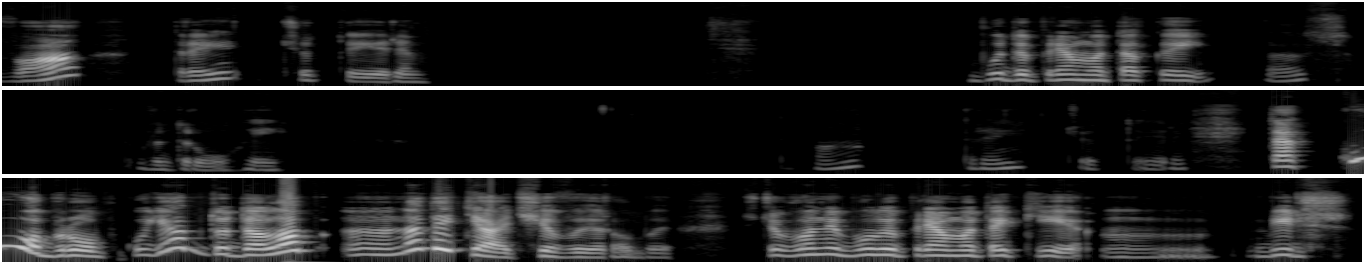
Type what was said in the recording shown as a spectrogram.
Два, три, чотири. Буде прямо такий раз, в другий. Два, три, чотири. Таку обробку я б додала б е, на дитячі вироби, щоб вони були прямо такі більш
